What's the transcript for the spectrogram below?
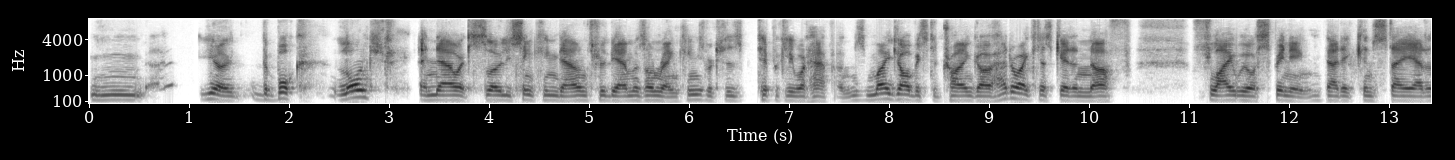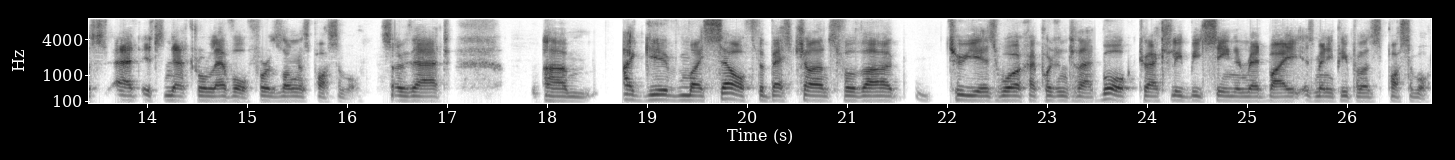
you know the book launched and now it's slowly sinking down through the Amazon rankings, which is typically what happens. My job is to try and go, how do I just get enough flywheel spinning that it can stay at a, at its natural level for as long as possible, so that um, I give myself the best chance for the two years' work I put into that book to actually be seen and read by as many people as possible.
